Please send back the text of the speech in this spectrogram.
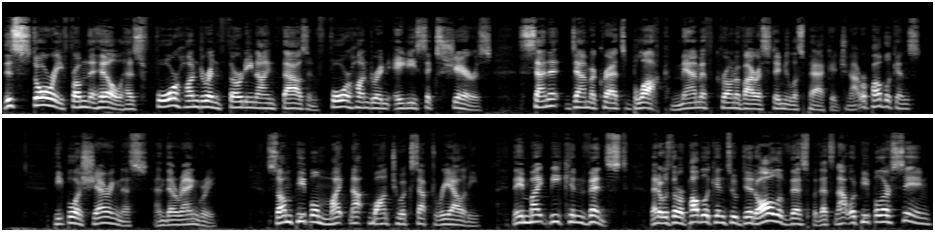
This story from the Hill has 439,486 shares. Senate Democrats block mammoth coronavirus stimulus package, not Republicans. People are sharing this and they're angry. Some people might not want to accept reality. They might be convinced that it was the Republicans who did all of this, but that's not what people are seeing.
